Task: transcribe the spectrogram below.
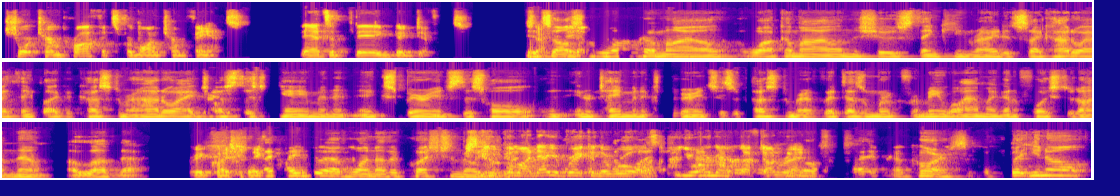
short term profits for long term fans. That's a big, big difference. It's so, also walk a mile, walk a mile in the shoes thinking, right? It's like, how do I think like a customer? How do I adjust this game and experience this whole entertainment experience as a customer? If it doesn't work for me, why am I going to foist it on them? I love that. Great question. I, I, do have one other question though. Come on, now you're breaking the rules. You are going left on red. Of course. But you know,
